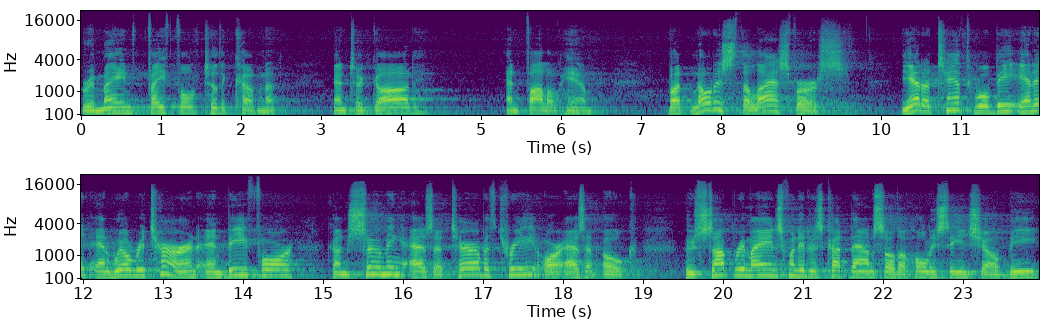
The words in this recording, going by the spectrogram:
remain faithful to the covenant and to God and follow Him. But notice the last verse. Yet a tenth will be in it and will return and be for consuming as a terebinth tree or as an oak, whose stump remains when it is cut down, so the holy seed shall be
